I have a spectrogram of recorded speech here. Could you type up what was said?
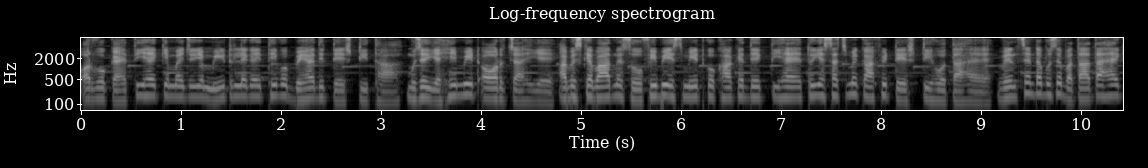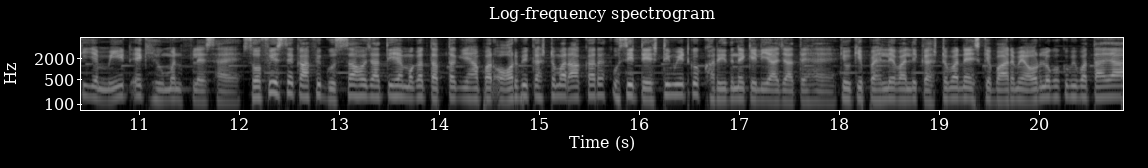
और वो कहती है कि मैं जो ये मीट ले गई थी वो बेहद ही टेस्टी था। मुझे यही मीट और चाहिए। अब इसके बाद में सोफी भी इस मीट को खा के देखती है तो ये सच में काफ़ी टेस्टी होता है। विंसेंट अब उसे बताता है कि ये मीट एक ह्यूमन फ्लेश है। सोफी इससे काफ़ी गुस्सा हो जाती है, मगर तब तक यहाँ पर और भी कस्टमर आकर उसी टेस्टी मीट को खरीदने के लिए आ जाते हैं, क्योंकि पहले वाली कस्टमर ने इसके बारे में और लोगों को भी बताया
